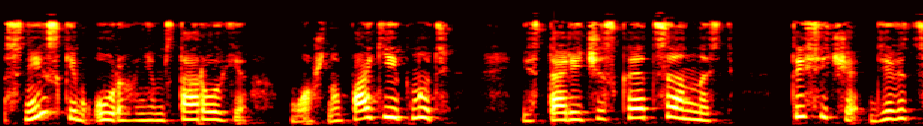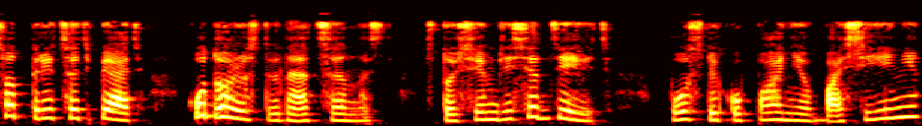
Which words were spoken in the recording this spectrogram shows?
с низким уровнем здоровья, можно погибнуть. Историческая ценность 1935, художественная ценность 179. После купания в бассейне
